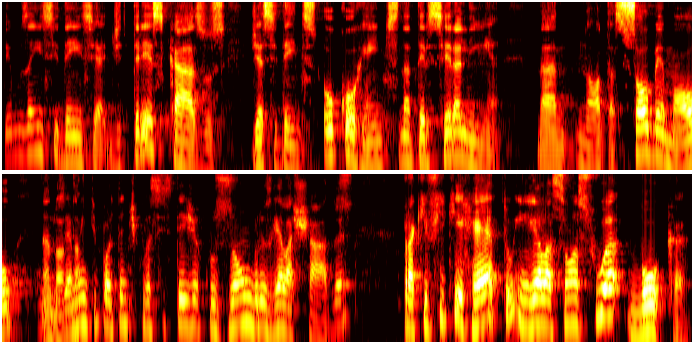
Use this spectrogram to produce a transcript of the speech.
Temos a incidência de três casos de acidentes ocorrentes na terceira linha, na nota sol bemol, na Mas nota... É muito importante que você esteja com os ombros relaxados, para que fique reto em relação à sua boca.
